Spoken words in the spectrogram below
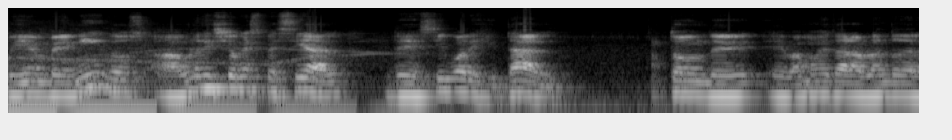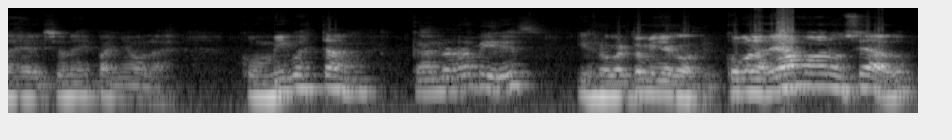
bienvenidos a una edición especial de Sigua Digital, donde eh, vamos a estar hablando de las elecciones españolas. Conmigo están Carlos Ramírez y Roberto Miñagorri. Como lo habíamos anunciado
